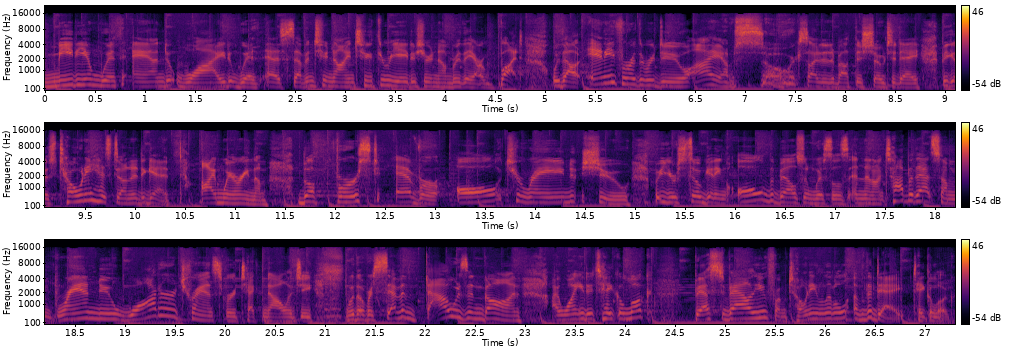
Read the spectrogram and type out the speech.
medium width and wide width as 729238 is your number there. But without any further ado, I am so excited about this show today because Tony has done it again. I'm wearing them. The first ever all-terrain shoe, but you're still getting all the bells and whistles. And then on top of that, that, some brand new water transfer technology with over 7,000 gone. I want you to take a look. Best value from Tony Little of the day. Take a look.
